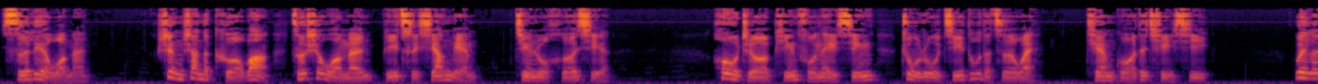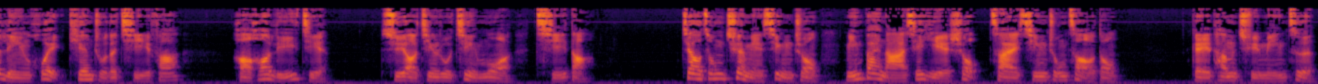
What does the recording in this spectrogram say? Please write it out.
撕裂我们。圣善的渴望，则使我们彼此相连，进入和谐。后者平抚内心，注入基督的滋味，天国的气息。为了领会天主的启发，好好理解，需要进入静默祈祷。教宗劝勉信众明白哪些野兽在心中躁动，给他们取名字，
